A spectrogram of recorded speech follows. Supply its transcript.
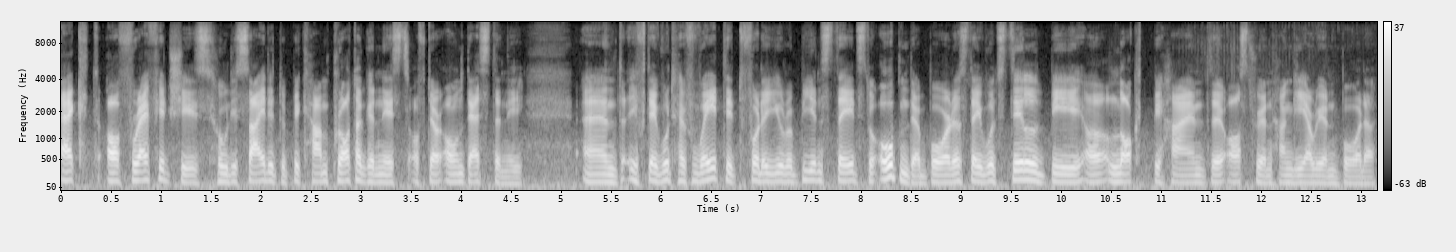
act of refugees who decided to become protagonists of their own destiny. And if they would have waited for the European states to open their borders, they would still be uh, locked behind the Austrian-Hungarian border.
